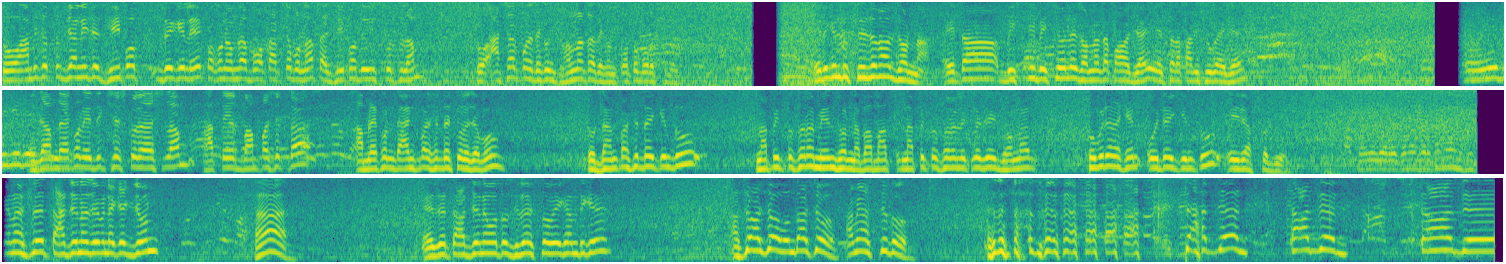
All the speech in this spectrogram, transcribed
তো আমি যতটুকু জানি যে ঝিরিপথ দিয়ে গেলে কখনো আমরা বত আটকাবো না তাই ঝিরিপথ ইউজ করছিলাম। তো আসার পরে দেখুন ঝর্ণাটা দেখুন কত বড় ছিল। এটা কিন্তু সিজনাল ঝর্ণা। এটা বৃষ্টি বেশি হলে ঝর্ণাটা পাওয়া যায় এছাড়া পানি শুকায় যায়। এই যে আমরা এখন এদিক শেষ করে আসলাম হাতের বাম পাশেরটা। আমরা এখন ডান পাশেরটা চলে যাব। তো ডান পাশেরটাই কিন্তু নাপিত্যছড়া মেন ঝর্ণা বা নাপিত্যছড়া লিখলে যে ঝর্ণার ছবিটা দেখেন, ওইটাই কিন্তু এই রাস্তা দিয়ে। এখানে আসলে টার্জেনও যাবেন এক একজন। হ্যাঁ? এই যে টার্জেনের মতো ঝুলে আসতে হবে এখান থেকে। আসো আসো, বন্ধু, আসো। আমি আসছি তো। এই যে টার্জেন টার্জেন টার্জেন টার্জেন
